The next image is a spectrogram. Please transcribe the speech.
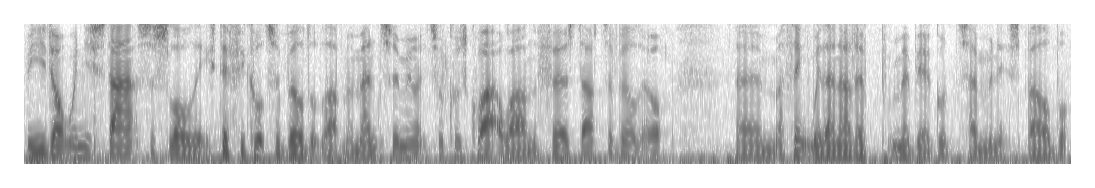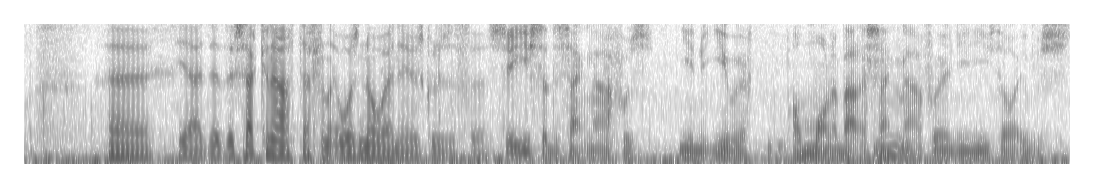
when you don't, when you start so slowly, it's difficult to build up that momentum. You know, it took us quite a while in the first half to build it up. Um, I think we then had a, maybe a good ten minute spell, but. Uh, yeah, the, the second half definitely was nowhere near as good as the first. So you said the second half was you know, you were on one about the Mm. second half, weren't you? And you thought it was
